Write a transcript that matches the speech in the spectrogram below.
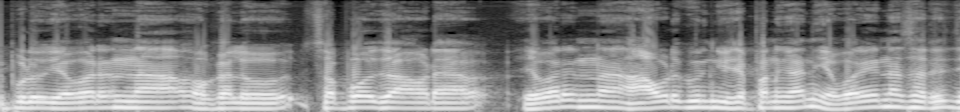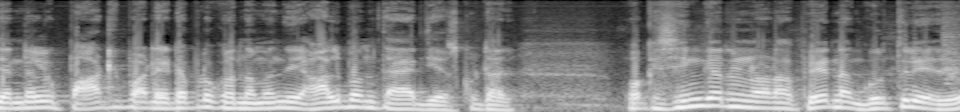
ఇప్పుడు ఎవరన్నా ఒకరు సపోజ్ ఆవిడ ఎవరైనా ఆవిడ గురించి చెప్పను కానీ ఎవరైనా సరే జనరల్గా పాటలు పాడేటప్పుడు కొంతమంది ఆల్బమ్ తయారు చేసుకుంటారు. ఒక సింగర్ ఉన్నాడు ఆ పేరు నాకు గుర్తులేదు.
